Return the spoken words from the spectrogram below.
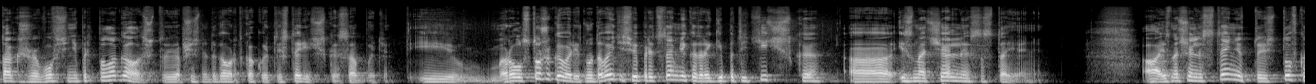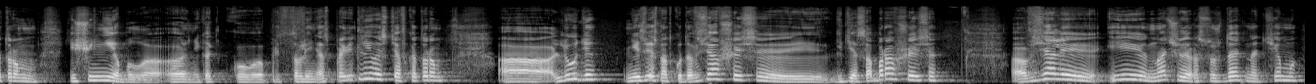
также вовсе не предполагалось, что общественный договор – это какое-то историческое событие. И Роуз тоже говорит, ну давайте себе представим некоторое гипотетическое изначальное состояние. А изначальное состояние, то есть то, в котором еще не было никакого представления о справедливости, а в котором люди, неизвестно откуда взявшиеся и где собравшиеся, а, взяли и начали рассуждать на тему,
